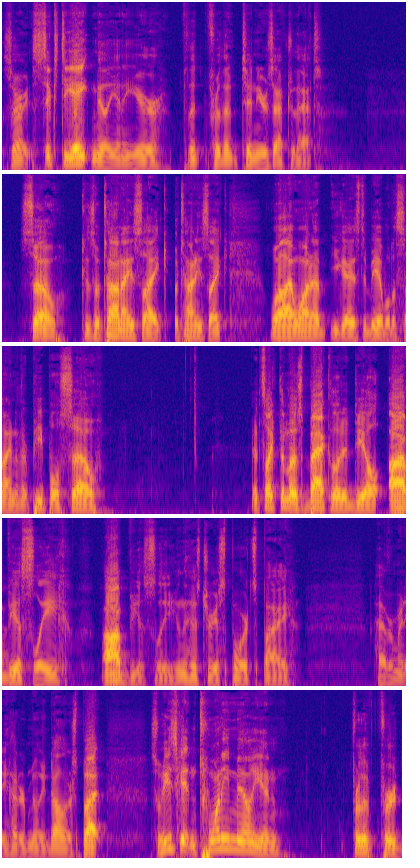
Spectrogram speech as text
sorry, 68 million a year for the for the 10 years after that. So, cuz Ohtani's like Ohtani's like, well, I want you guys to be able to sign other people, so it's like the most backloaded deal obviously, obviously in the history of sports by however many hundred million dollars. But so he's getting 20 million for the for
